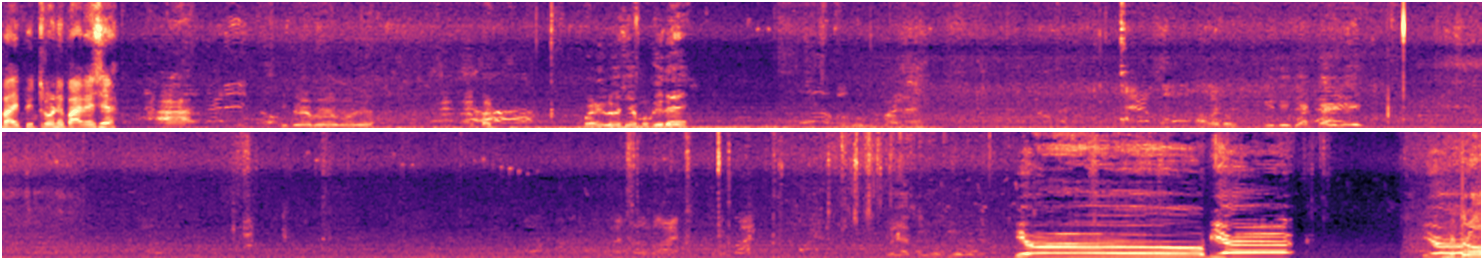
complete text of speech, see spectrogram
ભાઈ પિત્રોને પાવે છે? હા. બધા બનેલો છે મૂકી દે. કીધી ચેક કરી મિત્રો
